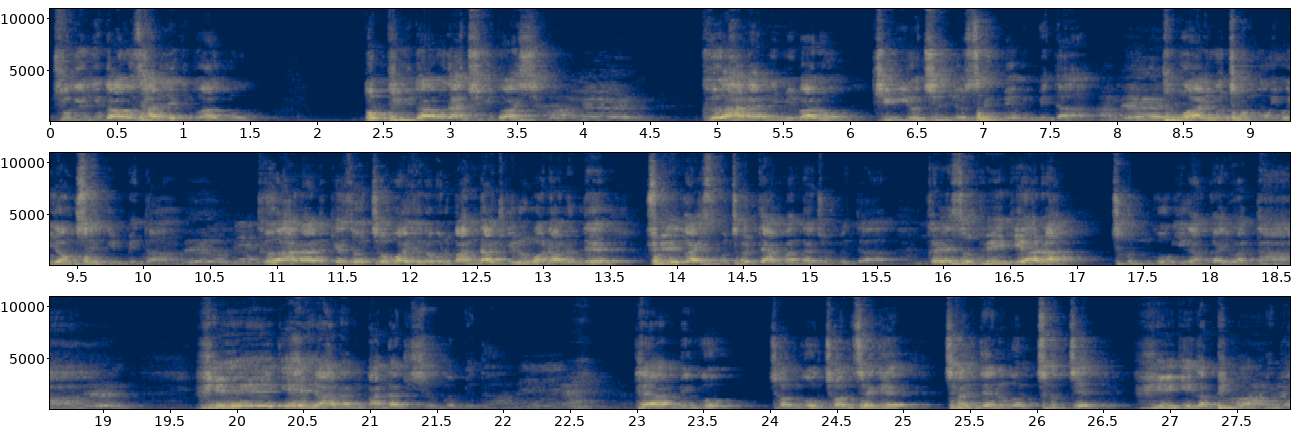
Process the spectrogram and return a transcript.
죽이기도 하고 살리기도 하고 높이기도 하고 낮추기도 하시고. 그 하나님이 바로 길이요 진리요 생명입니다. 부활이고 천국이고 영생입니다. 그 하나님께서 저와 여러분을 만나주기를 원하는데 죄가 있으면 절대 안 만나줍니다. 그래서 회개하라 천국이 가까이 왔다. 회개해야 하나님 만나주시는 겁니다. 대한민국 전국 전 세계 잘 되는 건 첫째 회개가 필요합니다.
